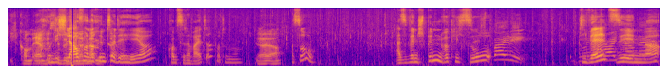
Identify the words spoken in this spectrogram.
Ich komme eher ein Und bisschen ich laufe noch hinter dir her. Kommst du da weiter? Warte mal. Ja, ja. Ach so. Also wenn Spinnen wirklich so die Welt sehen, ne?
